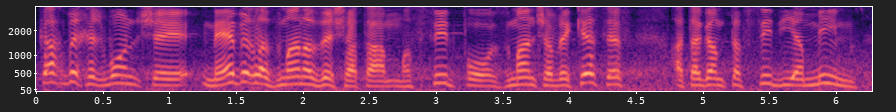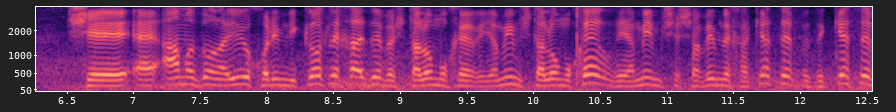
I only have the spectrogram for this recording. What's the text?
קח בחשבון שמעבר לזמן הזה שאתה מפסיד פה זמן שווה כסף, אתה גם תפסיד ימים שאמזון היו יכולים לקלוט לך את זה ושאתה לא מוכר. ימים שאתה לא מוכר זה ימים ששווים לך כסף, וזה כסף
